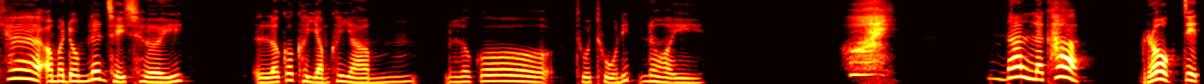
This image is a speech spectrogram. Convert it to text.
แค่เอามาดมเล่นเฉยๆ แล้วก็ขยำขยำแล้วก็ ถูๆนิดหน่อยเฮ้ยนั่นแหละค่ะ โรคจิต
